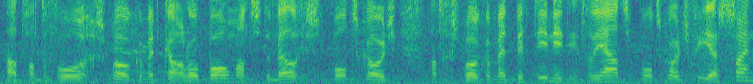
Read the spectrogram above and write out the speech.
Had van tevoren gesproken met Carlo Bomans, de Belgische bondscoach. Had gesproken met Bettini, de Italiaanse bondscoach, via Sanchez,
